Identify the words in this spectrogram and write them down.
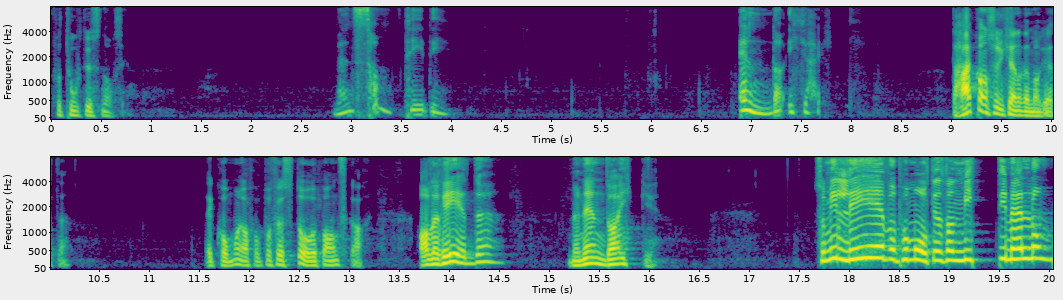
for 2000 år siden. Men samtidig enda ikke helt. Det her kanskje du kjenner igjen, Margrethe. Det kommer iallfall på første året på Ansgar. Allerede, men enda ikke. Så vi lever på en måte en sånn midt imellom.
